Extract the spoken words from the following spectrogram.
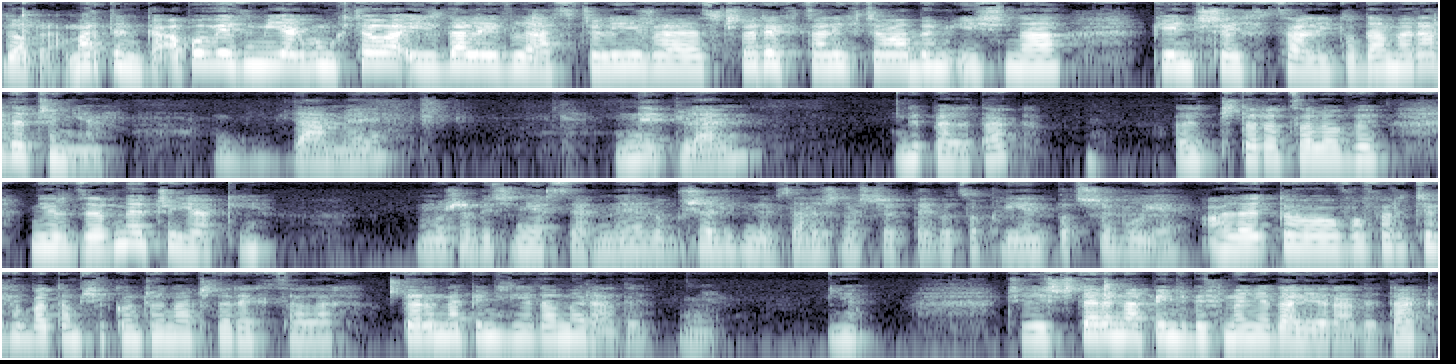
Dobra, Martynka, a powiedz mi, jakbym chciała iść dalej w las, czyli że z czterech cali chciałabym iść na 5-6 cali, to damy radę czy nie? Damy nyplem. Nypel, tak? Ale czterocalowy nierdzewny czy jaki? Może być nierdzewny lub żeliwny w zależności od tego, co klient potrzebuje. Ale to w ofercie chyba tam się kończy na czterech calach. 4 na 5 nie damy rady. Nie. Nie. Czyli z 4 na 5 byśmy nie dali rady, tak?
